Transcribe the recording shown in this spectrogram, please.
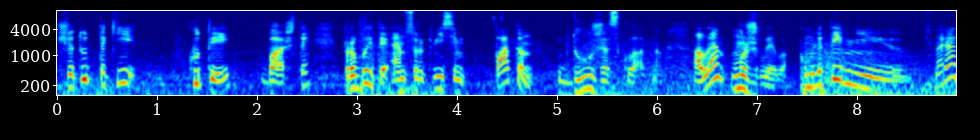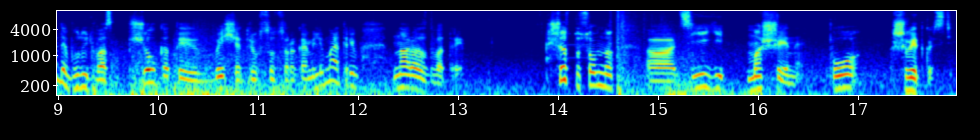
що тут такі кути башти, пробити М48 Паттон дуже складно, але можливо. Кумулятивні снаряди будуть вас щолкати вище 340 мм на раз, два, три. Що стосовно е, цієї машини по швидкості.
